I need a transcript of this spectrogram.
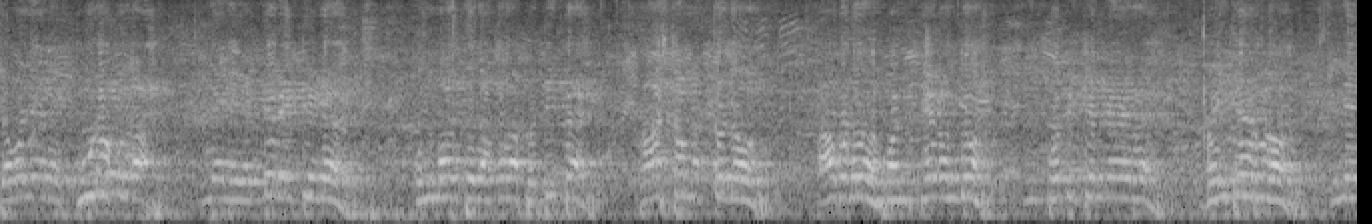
ಜವಳಿಯರ ಪೂರ ಕೂಡ ಇನ್ನೇನು ಎದ್ದೇ ರೀತಿಗೆ ಉನ್ಮಾಲ್ತದ ಅಕಲ ಪ್ರತಿಭೆ ರಾಷ್ಟ್ರ ಮಟ್ಟದ ಅವರು ಒಂದು ಕೇಳೊಂದು ಈ ಕೋಟಿ ಚೆನ್ನೈಯರ ಬೈದೇರು ಇಲ್ಲಿ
